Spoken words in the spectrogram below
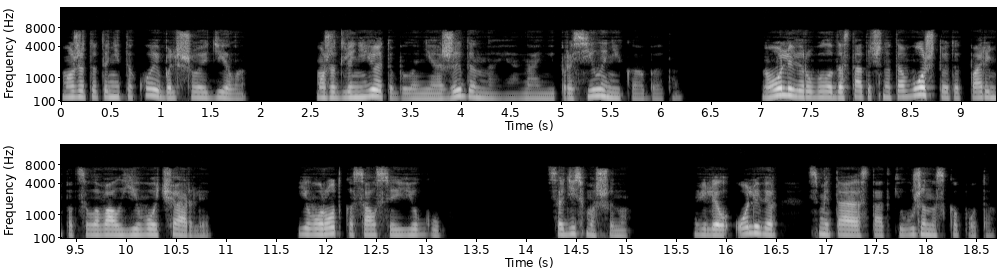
Может, это не такое большое дело. Может, для нее это было неожиданно, и она не просила Ника об этом. Но Оливеру было достаточно того, что этот парень поцеловал его Чарли. Его рот касался ее губ. «Садись в машину», — велел Оливер, сметая остатки ужина с капота.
